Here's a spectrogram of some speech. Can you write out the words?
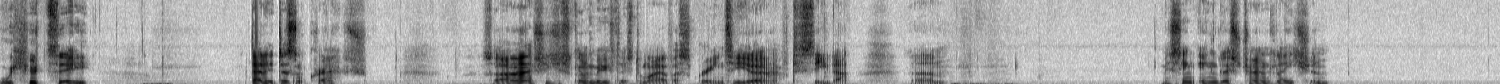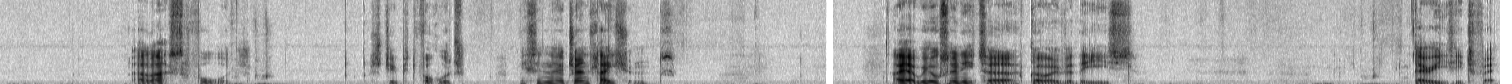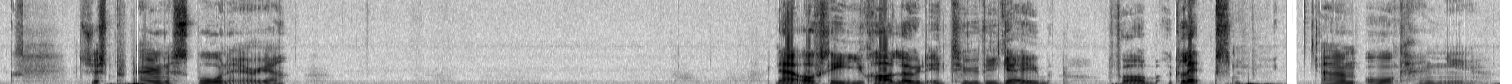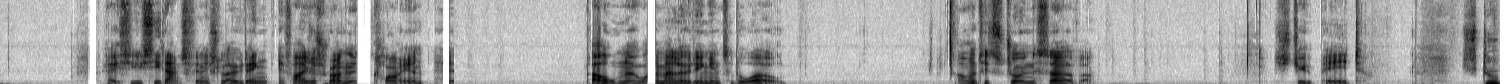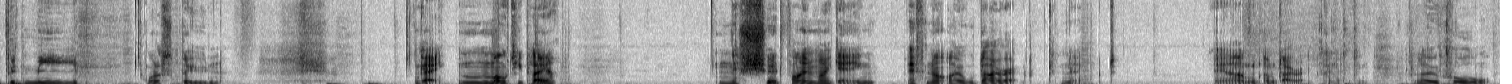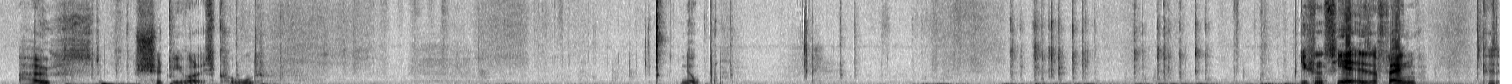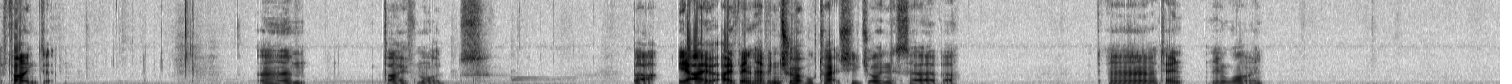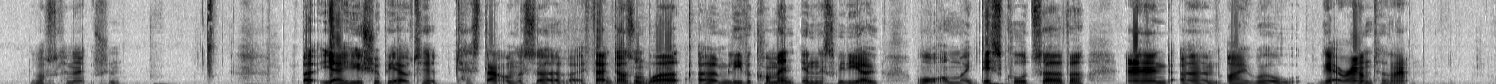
we should see that it doesn't crash so I'm actually just going to move this to my other screen so you don't have to see that. Um, missing English translation. Oh, that's the Forge. Stupid Forge. Missing their translations. Oh yeah, we also need to go over these. They're easy to fix. It's just preparing the spawn area. Now, obviously, you can't load into the game from Eclipse. Um, or can you? Okay, so you see that's finished loading. If I just run this client... Oh, no, why am I loading into the world? I wanted to join the server. Stupid. Stupid me. What a spoon. Okay, multiplayer. And this should find my game. If not, I will direct connect. Yeah, I'm, I'm direct connecting. Local host should be what it's called. Nope. You can see it is a thing because it finds it. Um, five mods, but yeah, I've, I've been having trouble to actually join the server. Uh, I don't know why. Lost connection. But yeah, you should be able to test that on the server. If that doesn't work, um, leave a comment in this video or on my Discord server and um, I will get around to that.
